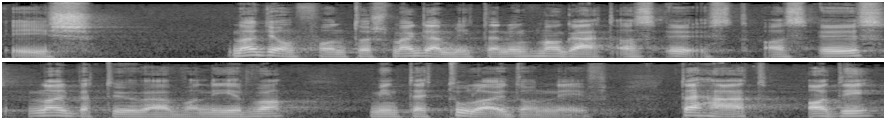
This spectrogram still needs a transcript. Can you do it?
És nagyon fontos megemlítenünk magát az őszt. Az ősz nagybetűvel van írva, mint egy tulajdonnév. Tehát Adi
